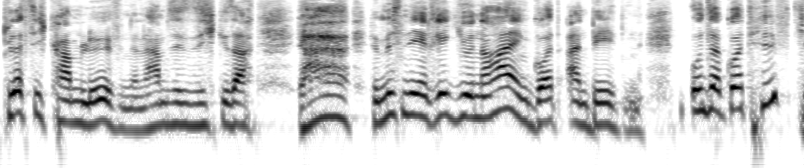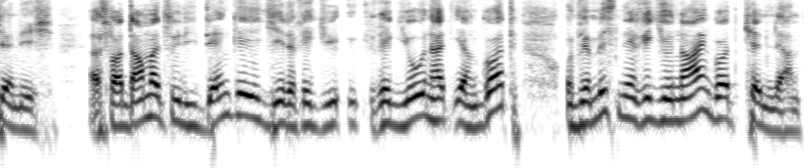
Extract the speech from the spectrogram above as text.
plötzlich kamen Löwen. Dann haben sie sich gesagt, ja, wir müssen den regionalen Gott anbeten. Unser Gott hilft hier nicht. Das war damals so die Denke, jede Regi Region hat ihren Gott und wir müssen den regionalen Gott kennenlernen.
